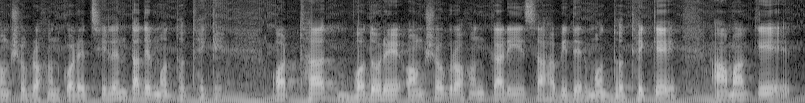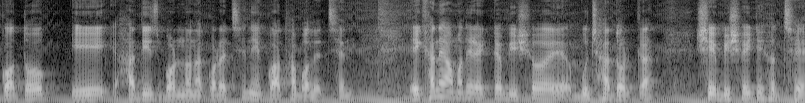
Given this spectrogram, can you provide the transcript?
অংশগ্রহণ করেছিলেন তাদের মধ্য থেকে। অর্থাৎ বদরে অংশগ্রহণকারী সাহাবিদের মধ্য থেকে আমাকে কত এ হাদিস বর্ণনা করেছেন, এ কথা বলেছেন। এখানে আমাদের একটা বিষয় বোঝা দরকার। সে বিষয়টি হচ্ছে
